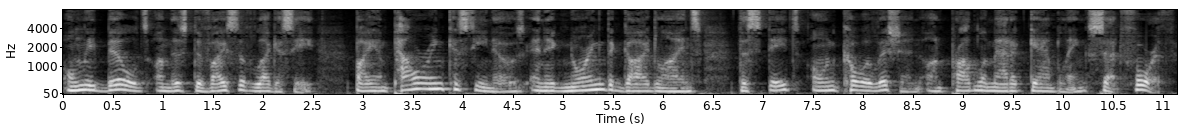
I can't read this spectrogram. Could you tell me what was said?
only builds on this divisive legacy by empowering casinos and ignoring the guidelines the state's own coalition on problematic gambling set forth.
